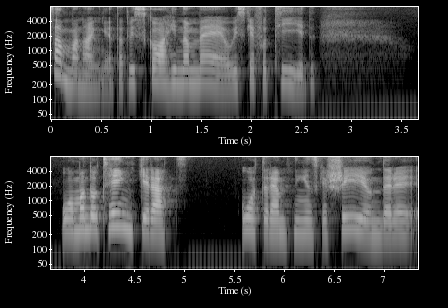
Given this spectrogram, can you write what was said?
sammanhanget, att vi ska hinna med och vi ska få tid. Och om man då tänker att återhämtningen ska ske under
